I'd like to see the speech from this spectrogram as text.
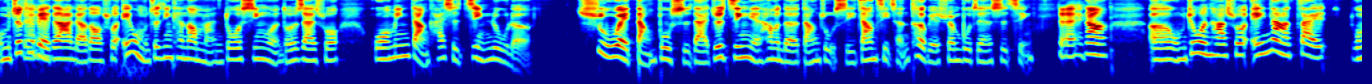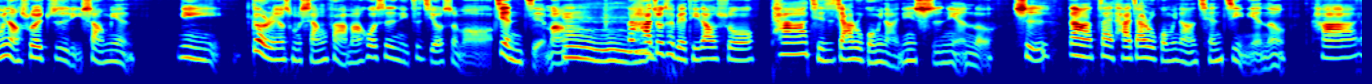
我们就特别跟他聊到说，哎，我们最近看到蛮多新闻都是在说国民党开始进入了数位党部时代，就是今年他们的党主席张启成特别宣布这件事情。对，那呃，我们就问他说，哎，那在国民党数位治理上面，你？个人有什么想法吗？或是你自己有什么见解吗？嗯嗯，那他就特别提到说，他其实加入国民党已经十年了。是，那在他加入国民党的前几年呢，他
